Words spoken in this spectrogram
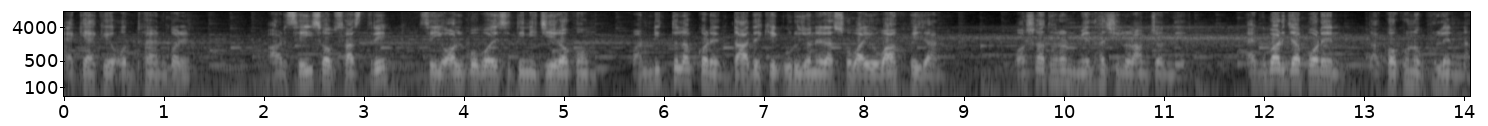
একে একে অধ্যয়ন করেন। আর সেই সব শাস্ত্রে, সেই অল্প বয়সে তিনি যে রকম পাণ্ডিত্য লাভ করেন, তা দেখে গুরুজনেরা সবাই অবাক হয়ে যান। অসাধারণ মেধা ছিল রামচন্দ্রের। একবার যা পড়েন, তা কখনো ভুলেন না।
